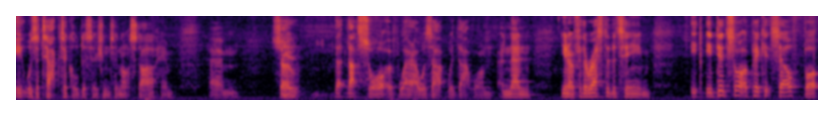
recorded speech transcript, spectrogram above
it was a tactical decision to not start him. Um, so yeah. that that's sort of where I was at with that one. And then, you know, for the rest of the team, it, it did sort of pick itself, but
